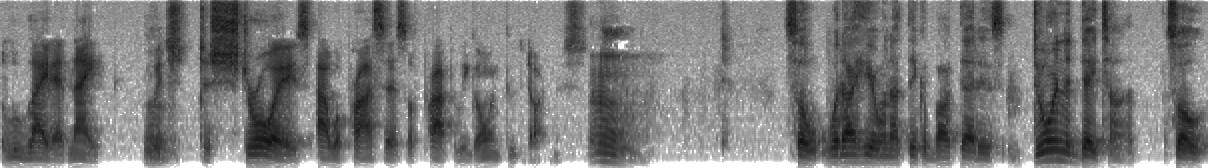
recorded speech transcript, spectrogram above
blue light at night, Mm. which destroys our process of properly going through the darkness. Mm. So what I hear when I think about that is during the daytime. So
